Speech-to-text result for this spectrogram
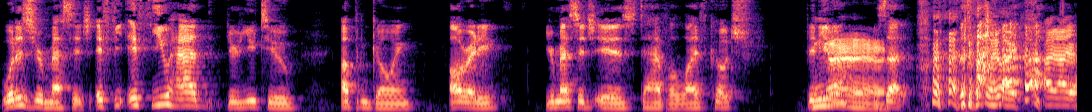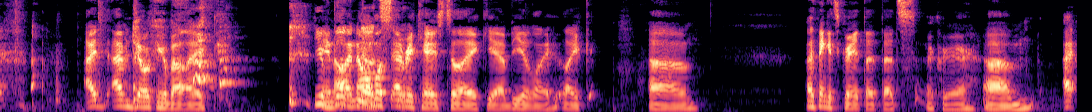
what is your message? If if you had your YouTube up and going already, your message is to have a life coach video. No, no, no, no. Is that Definitely, like I, I, I, I'm joking about like in, in almost every case to like yeah be like like um i think it's great that that's a career um i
